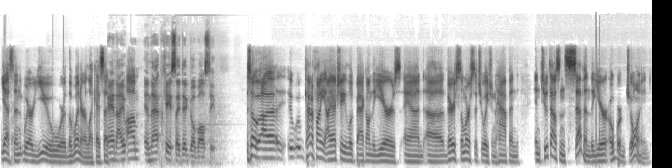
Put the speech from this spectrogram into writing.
Yes, and where you were the winner, like I said. And I, um, in that case, I did go balls deep. So, uh, it, kind of funny. I actually look back on the years, and a very similar situation happened in 2007, the year Oberg joined,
